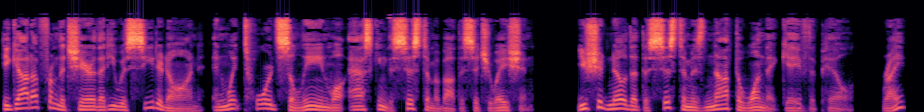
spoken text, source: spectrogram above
He got up from the chair that he was seated on and went towards Celine while asking the system about the situation. You should know that the system is not the one that gave the pill, right?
